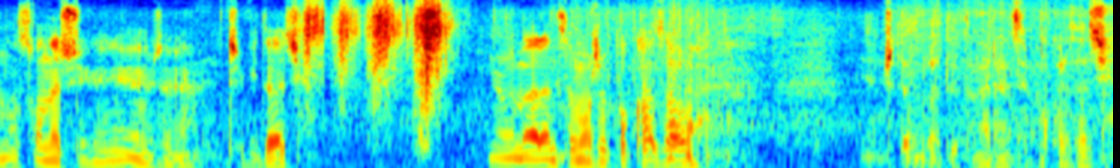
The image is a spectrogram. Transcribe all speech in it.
no słonecznik, nie wiem czy, czy widać. Na ręce może pokazał. Nie wiem czy dam radę to na ręce pokazać.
